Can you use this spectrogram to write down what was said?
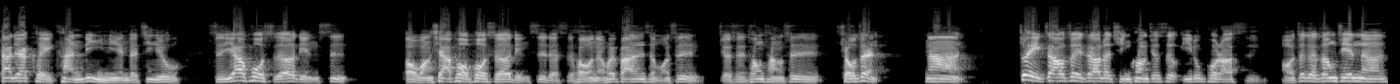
大家可以看历年的记录，只要破十二点四，哦，往下破破十二点四的时候呢，会发生什么事？就是通常是修正，那。最糟最糟的情况就是一路破到死哦，这个中间呢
